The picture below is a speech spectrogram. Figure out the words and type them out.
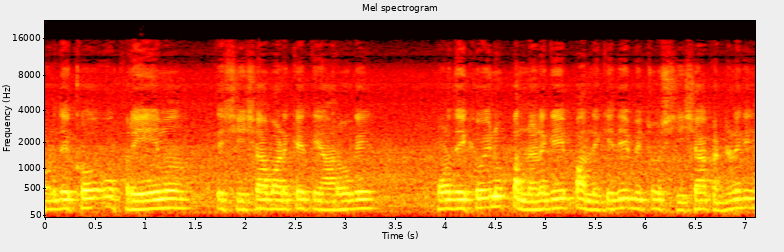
ਹੁਣ ਦੇਖੋ, ਉਹ ਫਰੇਮ ਤੇ ਸ਼ੀਸ਼ਾ ਬਣ ਕੇ ਤਿਆਰ ਹੋ ਗਏ। ਹੁਣ ਦੇਖੋ ਇਹਨੂੰ ਭੰਨਣਗੇ, ਭੰਨ ਕੇ ਇਹਦੇ ਵਿੱਚੋਂ ਸ਼ੀਸ਼ਾ ਕੱਢਣਗੇ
